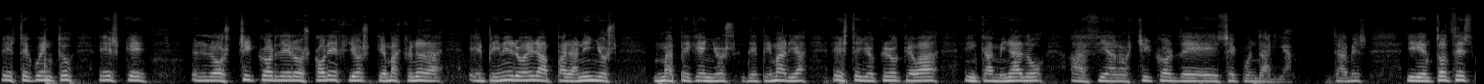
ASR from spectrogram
este cuento, es que los chicos de los colegios, que más que nada el primero era para niños más pequeños de primaria, este yo creo que va encaminado hacia los chicos de secundaria, ¿sabes? Y entonces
